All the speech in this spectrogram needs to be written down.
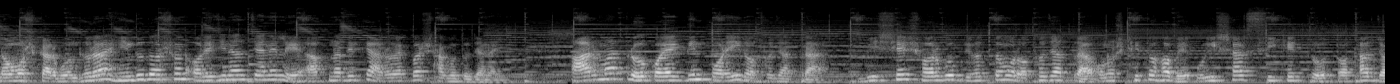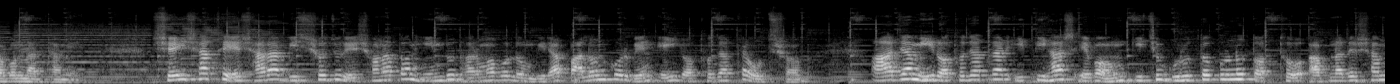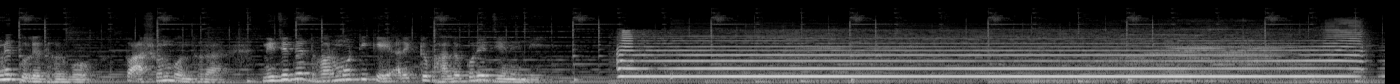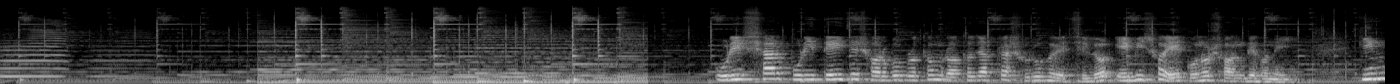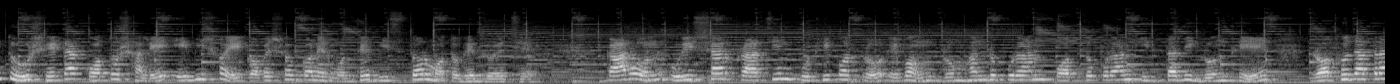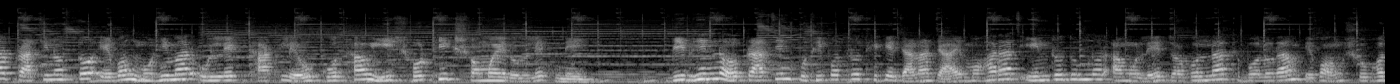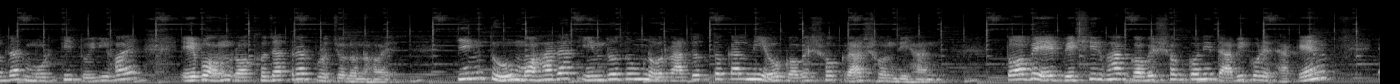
নমস্কার বন্ধুরা, হিন্দু দর্শন অরিজিনাল চ্যানেলে আপনাদেরকে আরও একবার স্বাগত জানাই। আর মাত্র কয়েকদিন পরেই রথযাত্রা। বিশ্বের সর্ববৃহত্তম রথযাত্রা অনুষ্ঠিত হবে উড়িষ্যার শ্রীক্ষেত্র তথা জগন্নাথ ধামে। সেই সাথে সারা বিশ্বজুড়ে সনাতন হিন্দু ধর্মাবলম্বীরা পালন করবেন এই রথযাত্রা উৎসব। আজ আমি রথযাত্রার ইতিহাস এবং কিছু গুরুত্বপূর্ণ তথ্য আপনাদের সামনে তুলে ধরব। তো আসুন বন্ধুরা। নিজেদের ধর্মটিকে আরেকটু ভালো করে জেনে নিই। উড়িষ্যার পুরীতেই যে সর্বপ্রথম রথযাত্রা শুরু হয়েছিল, এ বিষয়ে কোনো সন্দেহ নেই। কিন্তু সেটা কত সালে এ বিষয়ে গবেষকগণের মধ্যে বিস্তর মতভেদ রয়েছে। কারণ উড়িষ্যার প্রাচীন পুঁথিপত্র এবং ব্রহ্মাণ্ড পুরাণ পদ্মপুরাণ ইত্যাদি গ্রন্থে রথযাত্রার প্রাচীনত্ব এবং মহিমার উল্লেখ থাকলেও কোথাওই সঠিক সময়ের উল্লেখ নেই। বিভিন্ন প্রাচীন পুঁথিপত্র থেকে জানা যায়, মহারাজ ইন্দ্রদুম্নর আমলে জগন্নাথ, বলরাম এবং সুভদ্রার মূর্তি তৈরি হয় এবং রথযাত্রার প্রচলন হয়। কিন্তু মহারাজ ইন্দ্রদুম্নর রাজত্বকাল নিয়েও গবেষকরা সন্দিহান। তবে বেশিরভাগ গবেষকগণই দাবি করে থাকেন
